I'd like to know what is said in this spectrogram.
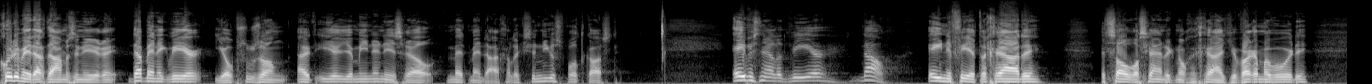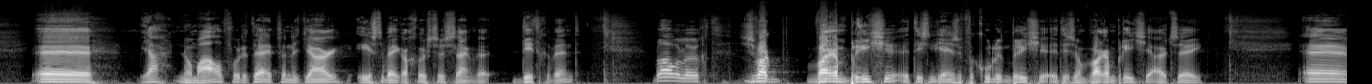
Goedemiddag dames en heren, daar ben ik weer, Joop Suzan uit Ierjemien in Israël met mijn dagelijkse nieuwspodcast. Even snel het weer, nou 41 graden, het zal waarschijnlijk nog een graadje warmer worden. Uh, ja, normaal voor de tijd van het jaar, eerste week augustus zijn we dit gewend. Blauwe lucht, zwak warm briesje, het is niet eens een verkoelend briesje, het is een warm briesje uit zee. Uh,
